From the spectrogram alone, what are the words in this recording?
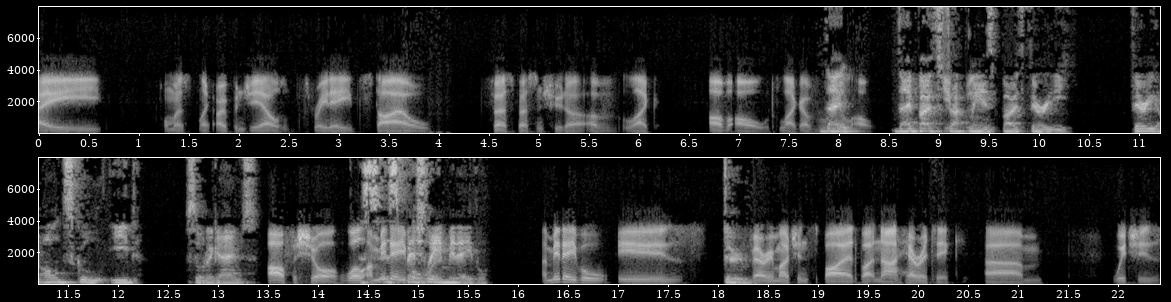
a almost like OpenGL 3D style first-person shooter of like of old, like of They- real old. They both struck me as both very, very old school id sort of games, Oh, for sure. Well, Amid Evil, especially in Medieval. Amid Evil is Doom. very much inspired by nah Heretic, um, which is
